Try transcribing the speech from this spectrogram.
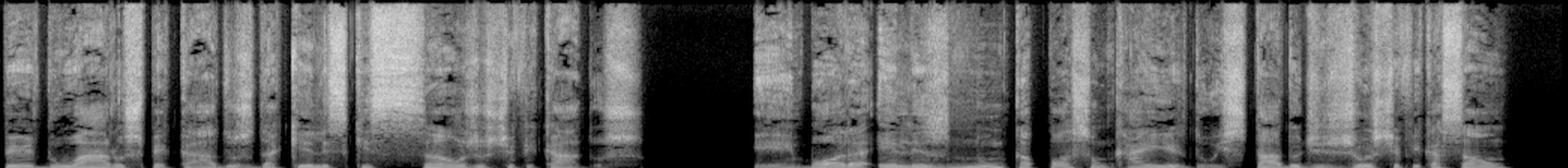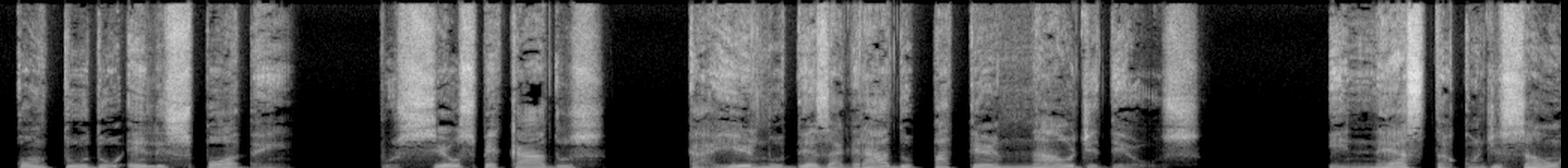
perdoar os pecados daqueles que são justificados. E, embora eles nunca possam cair do estado de justificação, contudo eles podem, por seus pecados, cair no desagrado paternal de Deus. E nesta condição,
